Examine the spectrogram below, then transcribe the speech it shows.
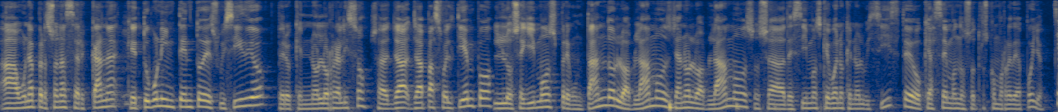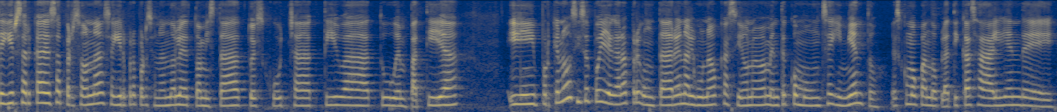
a una persona cercana que tuvo un intento de suicidio, pero que no lo realizó? O sea, ya, ya pasó el tiempo, lo seguimos preguntando, lo hablamos, ya no lo hablamos, o sea, decimos qué bueno que no lo hiciste o qué hacemos nosotros como red de apoyo. Seguir cerca de esa persona, seguir proporcionándole tu amistad, tu escucha activa, tu empatía y por qué no, sí se puede llegar a preguntar en alguna ocasión nuevamente como un seguimiento. Es como cuando platicas a alguien de,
